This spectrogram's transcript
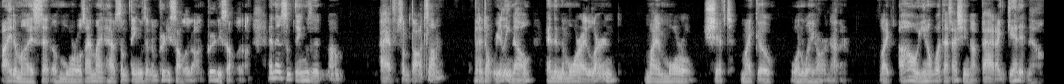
itemized set of morals. I might have some things that I'm pretty solid on, pretty solid on. And then some things that um, I have some thoughts on, but I don't really know. And then the more I learn, my moral shift might go one way or another. Like, oh, you know what? That's actually not bad. I get it now.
